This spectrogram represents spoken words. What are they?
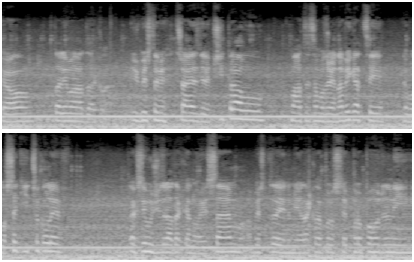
Jo, tady máte takhle. Když byste mi třeba jezdili přípravu, máte samozřejmě navigaci, nebo setí, cokoliv, tak si můžete dát také nohy sem, abyste tady neměli takhle prostě pro pohodlný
